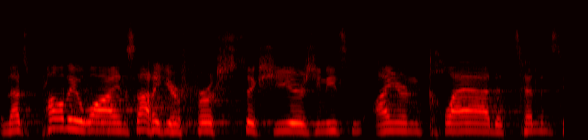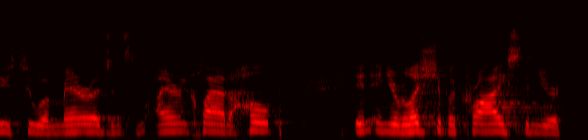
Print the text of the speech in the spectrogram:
And that's probably why inside of your first six years, you need some ironclad tendencies to a marriage and some ironclad hope in, in your relationship with Christ and your,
